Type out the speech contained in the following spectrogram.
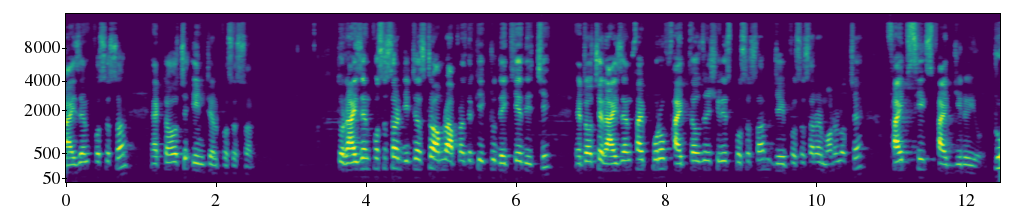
রাইজেন প্রসেসর একটা হচ্ছে ইন্টেল প্রসেসর তো রাইজেন প্রসেসর ডিটেলসটাও আমরা আপনাদেরকে একটু দেখিয়ে দিচ্ছি। এটা হচ্ছে Ryzen five pro five thousand series processor যেই প্রসেসরের মডেল হচ্ছে five six five zero U two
